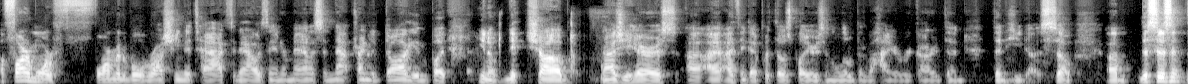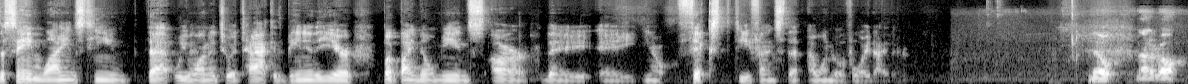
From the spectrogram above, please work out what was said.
a far more formidable rushing attack than Alexander Mattison. Not trying to dog him, but you know, Nick Chubb, Najee Harris, I, I, think I put those players in a little bit of a higher regard than than he does. So um, this isn't the same Lions team that we wanted to attack at the beginning of the year, but by no means are they a you know fixed defense that I want to avoid either. No, not at all.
